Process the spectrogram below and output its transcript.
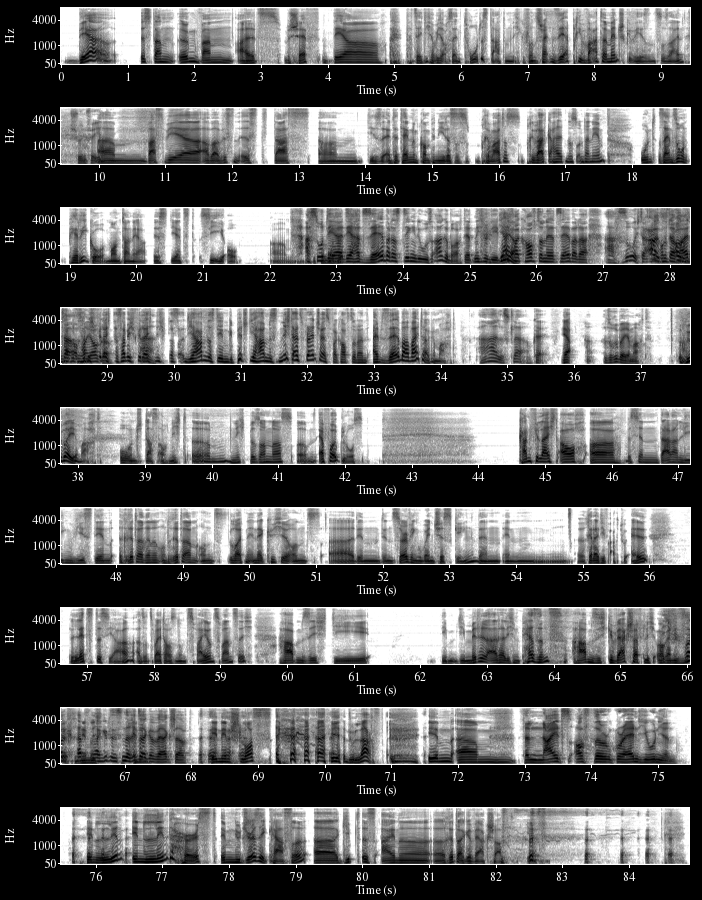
Der ist dann irgendwann als Chef, der tatsächlich habe ich auch sein Todesdatum nicht gefunden. Es scheint ein sehr privater Mensch gewesen zu sein. Schön für ihn. Ähm, was wir aber wissen ist, dass ähm, diese Entertainment Company, das ist ein privates, privat gehaltenes Unternehmen und sein Sohn Perico Montaner ist jetzt CEO. Ähm, ach so, der, der hat selber das Ding in die USA gebracht. Der hat nicht nur die Idee ja, ja. verkauft, sondern der hat selber da. Ach so, ich dachte, ah, kommt da weiter das, das Mallorca. Ich das habe ich vielleicht ah. nicht. Das, die haben das denen gepitcht. Die haben es nicht als Franchise verkauft, sondern einem selber weitergemacht. Ah, alles klar, okay. Ja. Also rübergemacht. Rübergemacht. Und das auch nicht, ähm, nicht besonders ähm, erfolglos. Kann vielleicht auch ein äh, bisschen daran liegen, wie es den Ritterinnen und Rittern und Leuten in der Küche und äh, den, den Serving Wenches ging, denn in relativ aktuell letztes Jahr, also 2022, haben sich die die, die mittelalterlichen Peasants haben sich gewerkschaftlich organisiert. Ich nämlich fragen, gibt es eine Rittergewerkschaft? In, dem Schloss, ja, du lachst, in ähm, The Knights of the Grand Union. In, Lin in Lyndhurst im New Jersey Castle äh, gibt es eine äh, Rittergewerkschaft. Yes.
